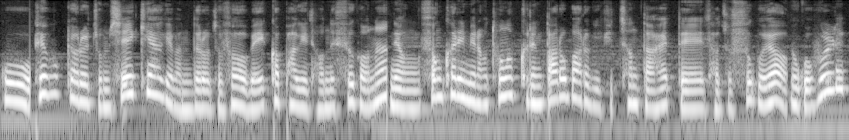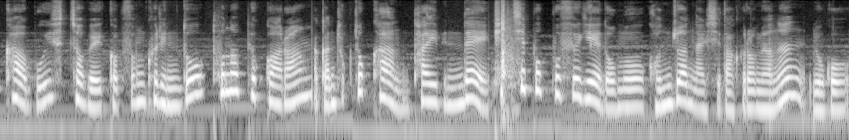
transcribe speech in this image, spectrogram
좋고 피부결을 좀 silky하게 만들어줘서 메이크업하기 전에 쓰거나 그냥 선크림이랑 tone-up크림 따로 바르기 귀찮다 할 때 자주 쓰고요. 이거 홀리카 모이스처 메이크업 선크림도 tone-up 효과랑 약간 촉촉한 타입인데 피치뽀뽀 쓰기에 너무 건조한 날씨다 그러면은 이거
